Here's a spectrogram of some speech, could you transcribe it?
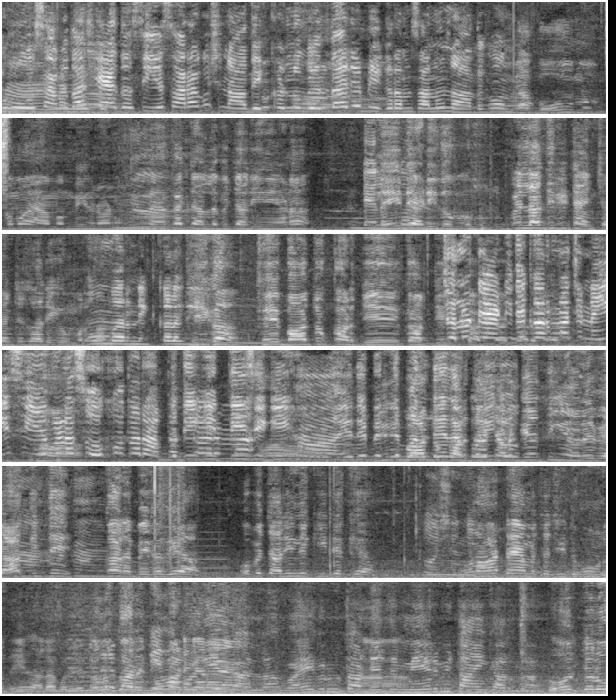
ਹੋ ਸਕਦਾ ਸ਼ਾਇਦ ਅਸੀਂ ਇਹ ਸਾਰਾ ਕੁਝ ਨਾ ਦੇਖਣ ਨੂੰ ਮਿਲਦਾ ਜੇ ਵਿਕਰਮ ਸਾਨੂੰ ਨਾ ਮੈਂ ਦਿਖਾਉਂਦਾ ਬਹੁਤ ਮ- ਕਮਾਇਆ ਮੰਮੀ ਉਹਨਾਂ ਮੈਂ ਕਿਹਾ ਚੱਲ ਵਿਚਾਰੀ ਨੇ ਹਨਾ ਬਿਲਕੁਲ। ਨਹੀਂ ਡੈਡੀ ਤੋਂ ਪਹਿਲਾਂ ਦੀ ਟੈਨਸ਼ਨ ਚ ਸਾਰੀ ਉਮਰ ਕੱਟ ਉਮਰ ਨਿਕਲ ਗਈ। ਠੀਕ ਆ ਫੇਰ ਬਾਅਦ ਚੋਂ ਕਰਜੇ ਕਰਜੇ ਚਲੋ ਡੈਡੀ ਦੇ ਕਰਮਾਂ 'ਚ ਨਹੀਂ ਸੀ ਇਹ ਵਾਲਾ ਸੁੱਖ ਉਹ ਤਾਂ ਰੱਬ ਦੀ ਕੀਤੀ ਸੀਗੀ। ਹਾਂ। ਇਹਦੇ ਵਿੱਚ ਜਿਹੜੀ ਬੰਦੇ ਦਾ ਕੋਈ ਚੜ ਗਿਆ ਧੀਆਂ ਦੇ ਵਿਆਹ ਕੀਤੇ ਘਰ ਵਿਕ ਗਿਆ ਉਹ ਵਿਚਾਰੀ ਨੇ ਕੀ ਦੇਖਿਆ? ਹੁਣ ਆਹ ਟਾਈਮ ਚ ਅਸੀਂ ਦਿਖਾਉਣਦੇ ਸਾਰਾ ਕੁਝ। ਚਲੋ ਘਰ ਵੀ ਬਣ ਵਧੀਆ ਜਾਣਾ ਗੱਲ ਆ। ਵਾਹਿਗੁਰੂ ਤੁਹਾਡੇ ਤੇ ਮਿਹਰ ਵੀ ਤਾਂ ਹੀ ਕਰਦਾ। ਹੋਰ ਚਲੋ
